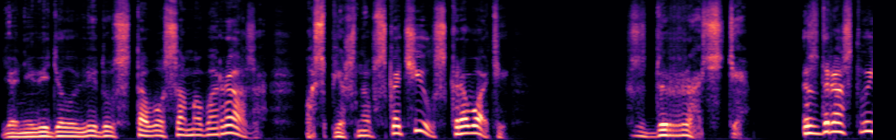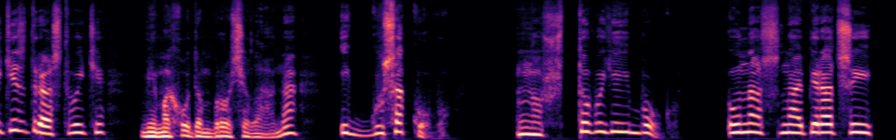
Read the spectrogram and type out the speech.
Я не видел Лиду с того самого раза, поспешно вскочил с кровати. «Здрасте!» «Здравствуйте, здравствуйте!» — мимоходом бросила она и к Гусакову. «Ну что вы, ей-богу! У нас на операции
